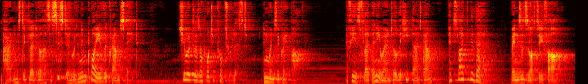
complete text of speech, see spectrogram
Apparently, Mr. Gledhill has a sister who is an employee of the Crown Estate. She works as a horticulturalist in Windsor Great Park. If he has fled anywhere until the heat dies down, it's likely there. Windsor's not too far.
